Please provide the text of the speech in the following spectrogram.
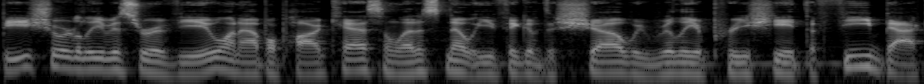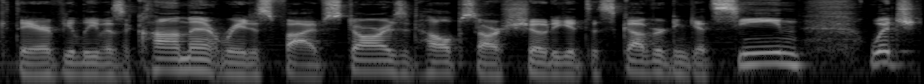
Be sure to leave us a review on Apple Podcasts and let us know what you think of the show. We really appreciate the feedback there. If you leave us a comment, rate us five stars, it helps our show to get discovered and get seen, which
